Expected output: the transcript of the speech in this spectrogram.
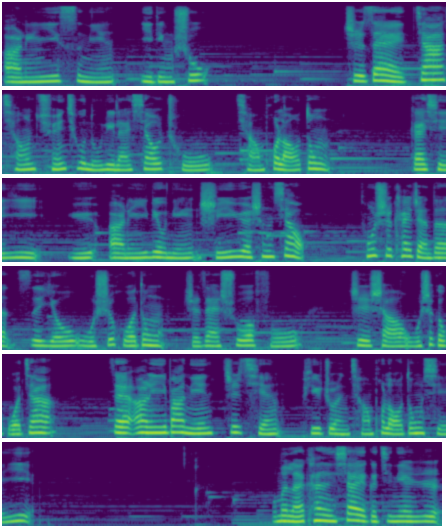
二零一四年议定书，旨在加强全球努力来消除强迫劳动。该协议于二零一六年十一月生效。同时开展的自由五十活动，旨在说服至少五十个国家，在二零一八年之前批准强迫劳动协议。我们来看下一个纪念日。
